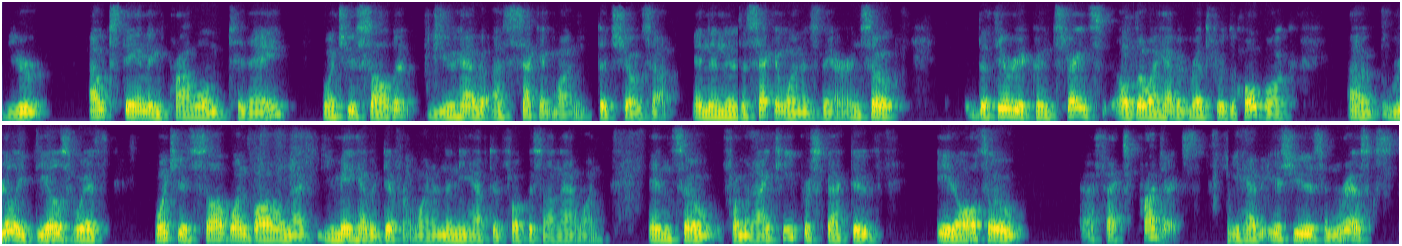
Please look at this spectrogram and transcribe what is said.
your outstanding problem today, once you solve it, you have a second one that shows up. And then the second one is there. And so the theory of constraints, although I haven't read through the whole book, uh, really deals with once you solve one bottleneck, you may have a different one, and then you have to focus on that one. And so, from an IT perspective, it also affects projects. You have issues and risks,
